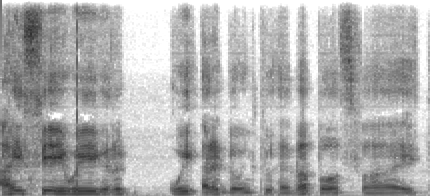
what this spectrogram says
I see we we are going to have a boss fight.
